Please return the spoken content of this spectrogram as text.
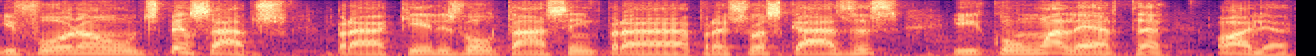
e foram dispensados para que eles voltassem para as suas casas e com um alerta. Olha,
